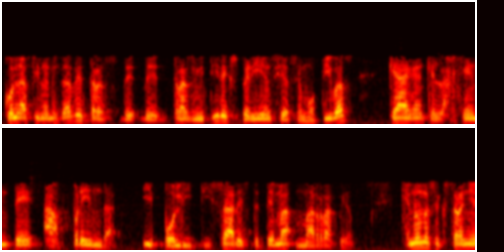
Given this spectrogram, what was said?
con la finalidad de, de transmitir experiencias emotivas que hagan que la gente aprenda y politizar este tema más rápido. Que no nos extrañe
